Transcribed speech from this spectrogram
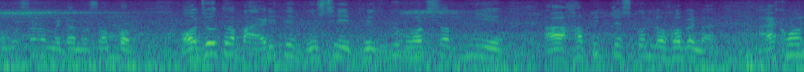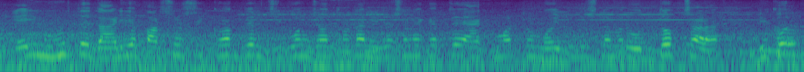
সমস্যাটা মেটানো সম্ভব অযথা বাড়িতে বসে ফেসবুক হোয়াটসঅ্যাপ নিয়ে আহ, হাপিত্তেশ করলে হবে না। এখন এই মুহূর্তে দাঁড়িয়ে পার্শ্ব শিক্ষকদের জীবন যন্ত্রণা নিরসনের ক্ষেত্রে একমাত্র মহিদুল ইসলামের উদ্যোগ ছাড়া বিকল্প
